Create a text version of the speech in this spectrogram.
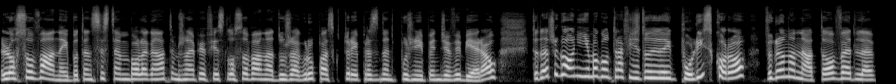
losowanej, bo ten system polega na tym, że najpierw jest losowana duża grupa, z której prezydent później będzie wybierał. To dlaczego oni nie mogą trafić do tej puli, skoro wygląda na to, wedle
